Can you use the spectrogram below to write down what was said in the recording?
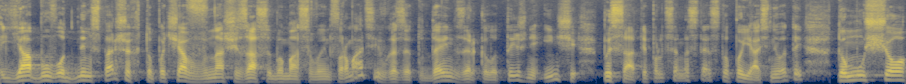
Я був одним з перших, хто почав в наші засоби масової інформації, в газету День, зеркало тижня, інші писати про це мистецтво, пояснювати, тому що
